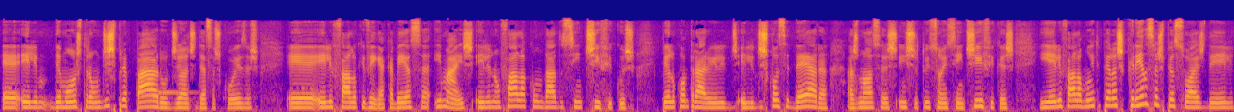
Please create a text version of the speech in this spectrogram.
É, ele demonstra um despreparo diante dessas coisas. É, ele fala o que vem à cabeça e mais, ele não fala com dados científicos. Pelo contrário, ele, ele desconsidera as nossas instituições científicas e ele fala muito pelas crenças pessoais dele,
